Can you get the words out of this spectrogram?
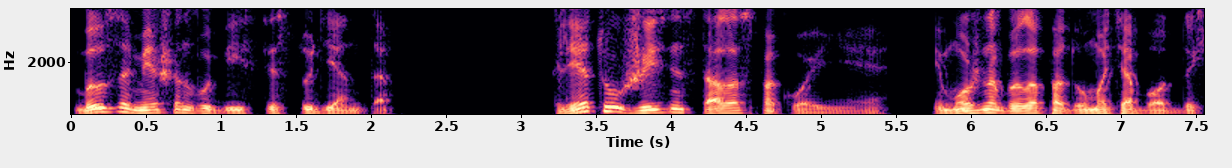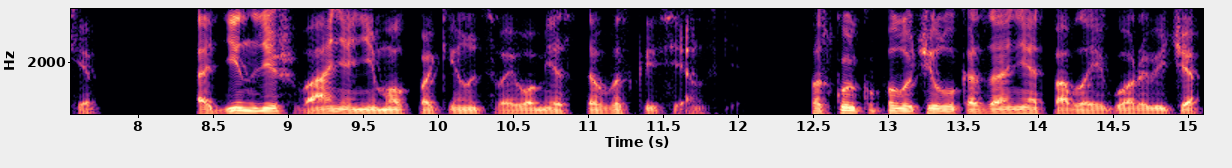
был замешан в убийстве студента. К лету жизнь стала спокойнее, и можно было подумать об отдыхе. Один лишь Ваня не мог покинуть своего места в Воскресенске, поскольку получил указание от Павла Егоровича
